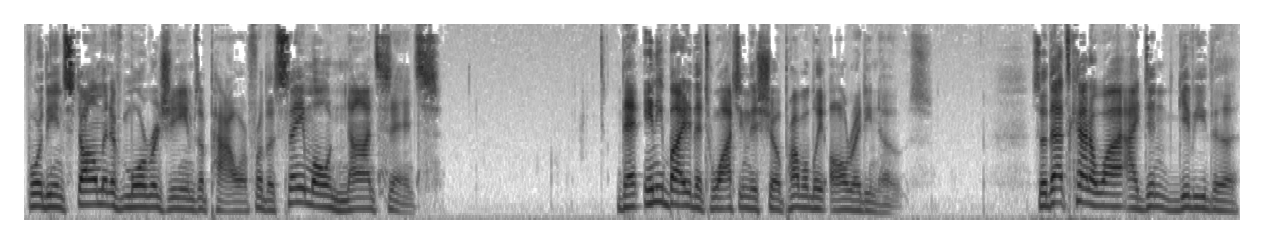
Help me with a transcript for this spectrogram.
for the installment of more regimes of power, for the same old nonsense that anybody that's watching this show probably already knows. So that's kind of why I didn't give you the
